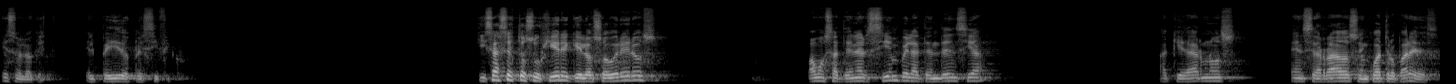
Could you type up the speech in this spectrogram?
Eso es lo que es el pedido específico. Quizás esto sugiere que los obreros vamos a tener siempre la tendencia a quedarnos encerrados en cuatro paredes.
